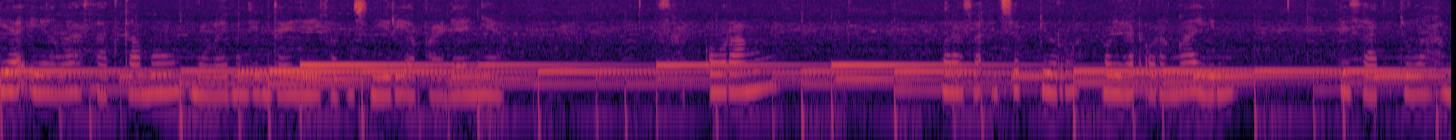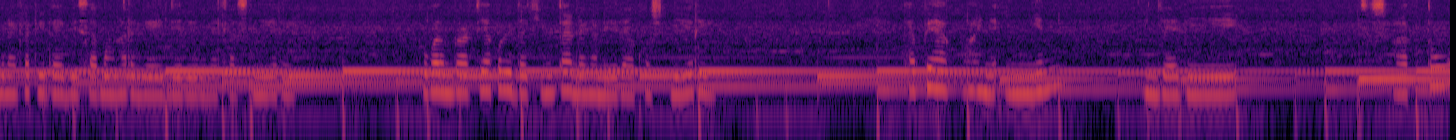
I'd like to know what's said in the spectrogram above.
bahagia ialah saat kamu mulai mencintai diri kamu sendiri apa adanya. Saat orang merasa insecure melihat orang lain, di saat itulah mereka tidak bisa menghargai diri mereka sendiri. Bukan berarti aku tidak cinta dengan diri aku sendiri, tapi aku hanya ingin menjadi sesuatu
